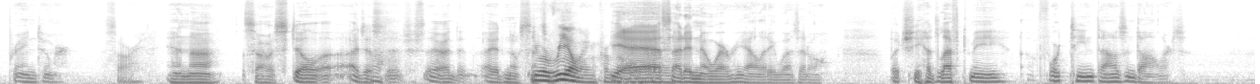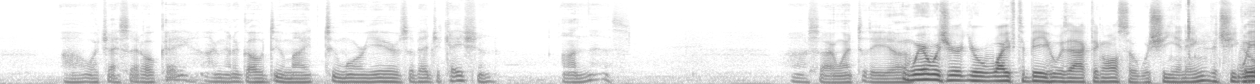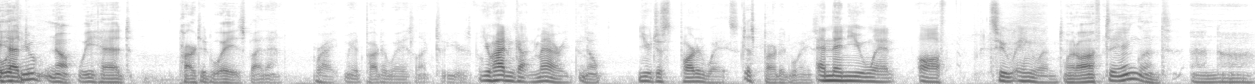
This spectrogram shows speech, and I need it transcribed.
brain tumor, Sorry. and uh, so I was still. Uh, I just. Uh, I had no sense. You were of reeling from the Yes. I didn't know where reality was at all. But she had left me fourteen thousand dollars, uh, which I said, okay, I'm going to go do my two more years of education on this. Uh, so I went to the. Uh, Where was your, your wife to be who was acting also? Was she in England? Did she go we with had you? no, we had parted ways by then. Right. We had parted ways like two years. Before. You hadn't gotten married. Though. No, You just parted ways. just parted ways. And then you went off to England. Went off to England, and uh,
